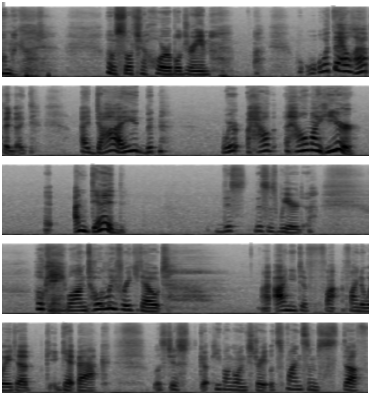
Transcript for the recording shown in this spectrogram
Oh my god. That was such a horrible dream. What the hell happened? I, I died, but where, how, how am I here? I'm dead. This, this is weird. Okay, well I'm totally freaked out. I, I need to fi find a way to get back. Let's just go keep on going straight. Let's find some stuff,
